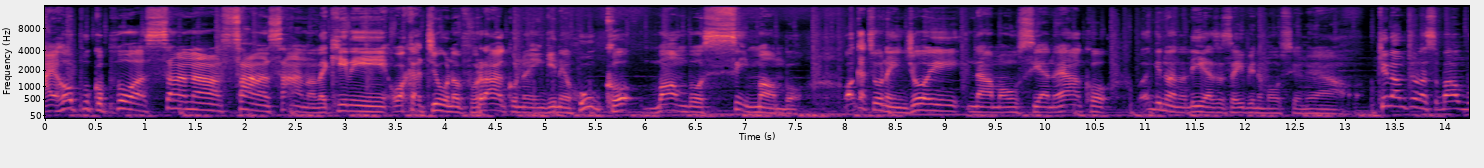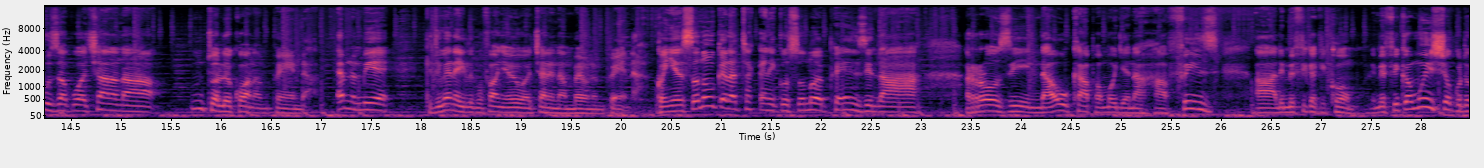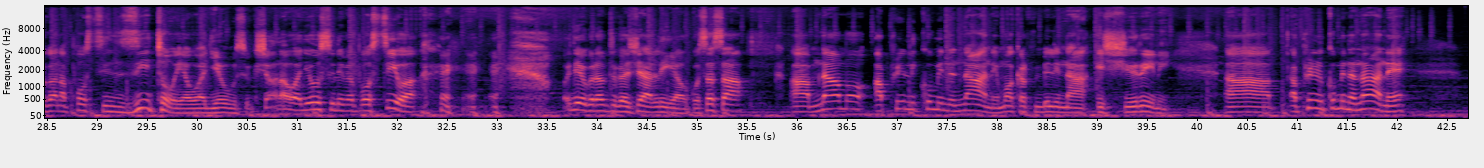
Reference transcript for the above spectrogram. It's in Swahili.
I hope uko poa sana sana sana, lakini wakati huo una furaha, kuna wengine huko mambo si mambo. Wakati una enjoy na mahusiano yako, wengine wanalia sasa hivi na mahusiano yao. Kila mtu ana sababu za kuachana na mtu aliyokuwa anampenda. Hebu niambie kitu gani kilikufanya wewe uachane na ambaye unampenda? Kwenye Sonuka nataka nikusonoe penzi la Rozi Ndauka pamoja na Hafiz uh, limefika kikomo, limefika mwisho kutokana na posti nzito ya Wajeusi. Ukishaona Wajeusi limepostiwa unajua kuna mtu kashalia huko. Sasa uh, mnamo Aprili 18 mwaka 2020 uh, Aprili 18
